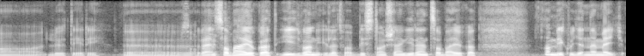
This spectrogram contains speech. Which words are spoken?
a lőtéri ö, rendszabályokat, így van, illetve a biztonsági rendszabályokat, amik ugye nem egy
